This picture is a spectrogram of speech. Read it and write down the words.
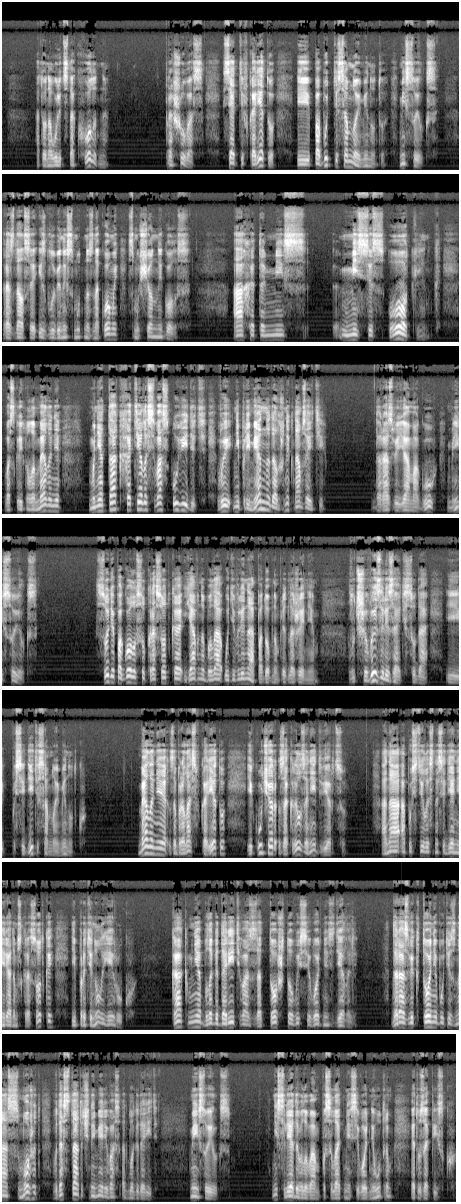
А то на улице так холодно». «Прошу вас, сядьте в карету и побудьте со мной минуту, мисс Уилкс», — раздался из глубины смутно знакомый, смущенный голос. «Ах, это мисс... миссис Уотлинг!» — воскликнула Мелани. «Мне так хотелось вас увидеть. Вы непременно должны к нам зайти». «Да разве я могу, мисс Уилкс?» Судя по голосу, красотка явно была удивлена подобным предложением. «Лучше вы залезайте сюда и посидите со мной минутку». Мелани забралась в карету, и кучер закрыл за ней дверцу. Она опустилась на сиденье рядом с красоткой и протянула ей руку. «Как мне благодарить вас за то, что вы сегодня сделали? Да разве кто-нибудь из нас сможет в достаточной мере вас отблагодарить?» «Мисс Уилкс, не следовало вам посылать мне сегодня утром эту записку.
